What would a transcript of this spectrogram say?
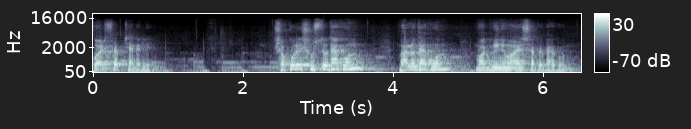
হোয়াটসঅ্যাপ চ্যানেলে সকলে সুস্থ থাকুন, ভালো থাকুন, মত বিনিময়ের সাথে থাকুন।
